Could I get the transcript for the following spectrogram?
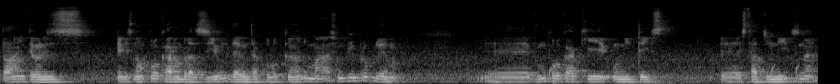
tá? Então eles eles não colocaram Brasil, devem estar colocando, mas não tem problema. É, vamos colocar aqui United é, Estados Unidos, né?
